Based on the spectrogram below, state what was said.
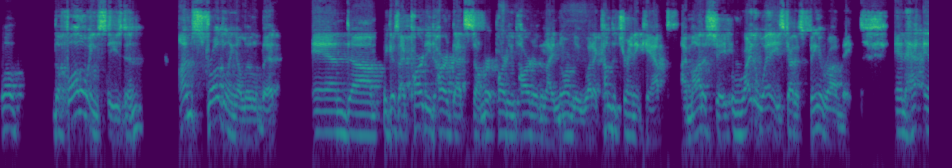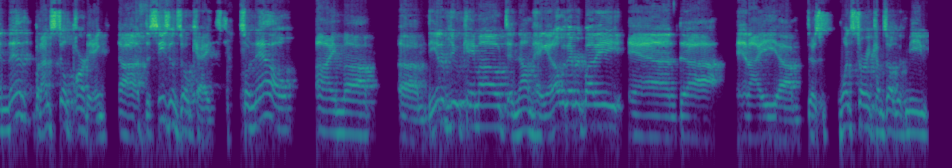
Well, the following season, I'm struggling a little bit. And um, because I partied hard that summer, partied harder than I normally would. I come to training camp, I'm out of shape. Right away, he's got his finger on me, and ha- and then, but I'm still partying. Uh, the season's okay, so now I'm uh, um, the interview came out, and now I'm hanging out with everybody. And uh, and I um, there's one story comes out with me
